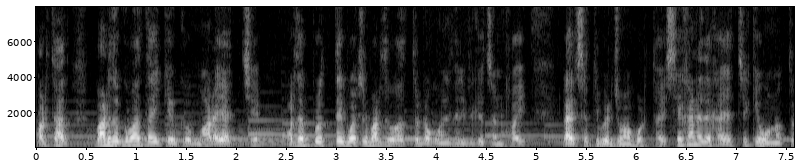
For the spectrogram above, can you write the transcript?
অর্থাৎ বার্ধক্য ভাতায় কেউ কেউ মারা যাচ্ছে অর্থাৎ প্রত্যেক বছর বার্ধক্য ভাতা ডকুমেন্ট ভেরিফিকেশন হয় লাইফ সার্টিফিকেট জমা করতে হয়। সেখানে দেখা যাচ্ছে কেউ অন্যত্র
